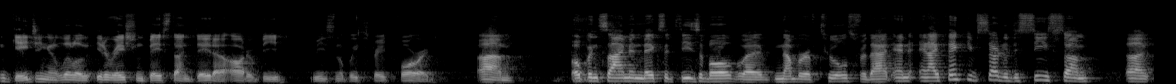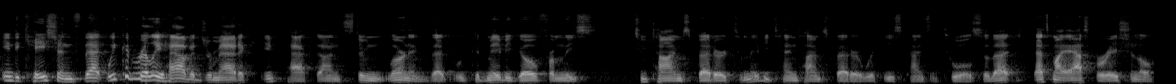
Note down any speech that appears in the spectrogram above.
engaging in a little iteration based on data ought to be reasonably straightforward. Um, Open Simon makes it feasible, a number of tools for that. And, and I think you've started to see some uh, indications that we could really have a dramatic impact on student learning, that we could maybe go from these two times better to maybe 10 times better with these kinds of tools. So that, that's my aspirational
